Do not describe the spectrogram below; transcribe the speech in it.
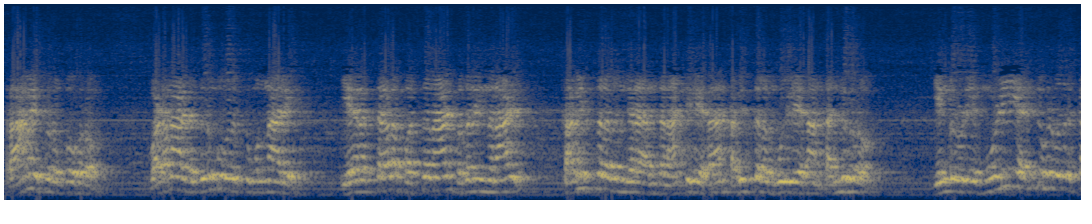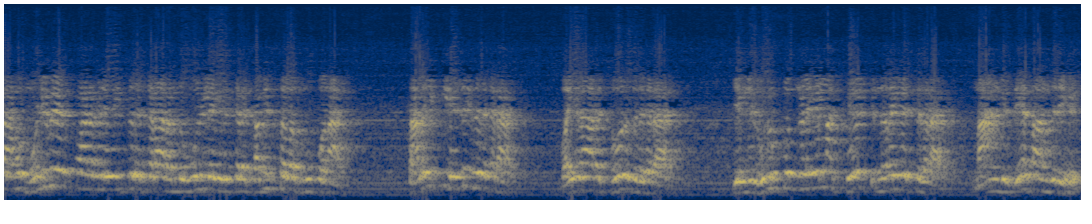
ராமேஸ்வரம் போகிறோம். வடநாடு திரும்புவதற்கு முன்னாலே ஏறத்தாழ பத்து நாள் பதினைந்து நாள் கவிஸ்தலம் என்கிற அந்த நாட்டிலே தான் கவிஸ்தலம் ஊரிலே தான் தங்குகிறோம். எங்களுடைய மொழியை அறிந்து கொள்வதற்காக மொழிபெயர்ப்பாளர்களை வைத்திருக்கிறார். அந்த ஊரிலே இருக்கிற கவிஸ்தலம் மூப்பனார். தலைக்கு எழுதுகிறார் வயிறார சோறு தருகிறார் எங்கள் விருப்பங்களை எல்லாம் கேட்டு நிறைவேற்றுகிறார். நாங்கள் தேசாந்திரிகள்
